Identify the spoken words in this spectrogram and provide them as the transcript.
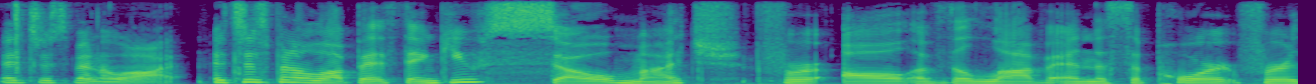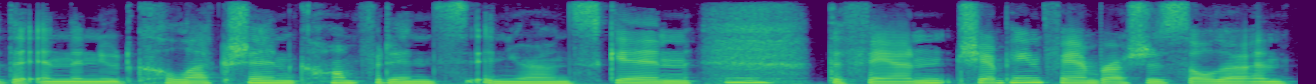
It's just been a lot. It's just been a lot, but thank you so much for all of the love and the support for the In the Nude collection, confidence in your own skin. Mm. The fan champagne fan brushes sold out in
